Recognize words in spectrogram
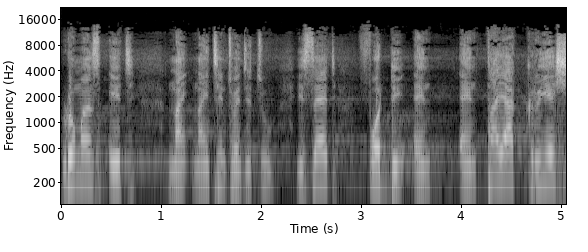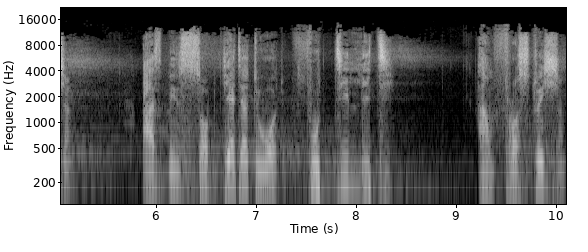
Romans 8, 19, 22. He said, For the en- entire creation has been subjected to what? Futility and frustration.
